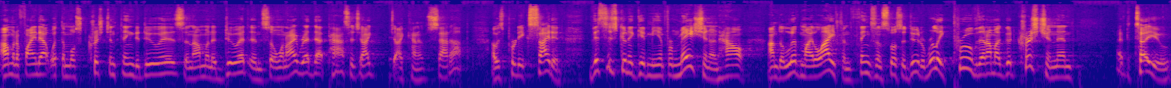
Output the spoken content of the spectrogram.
I'm going to find out what the most Christian thing to do is, and I'm going to do it. And so when I read that passage, I, I kind of sat up. I was pretty excited. This is going to give me information on how I'm to live my life and things I'm supposed to do to really prove that I'm a good Christian. And I have to tell you,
